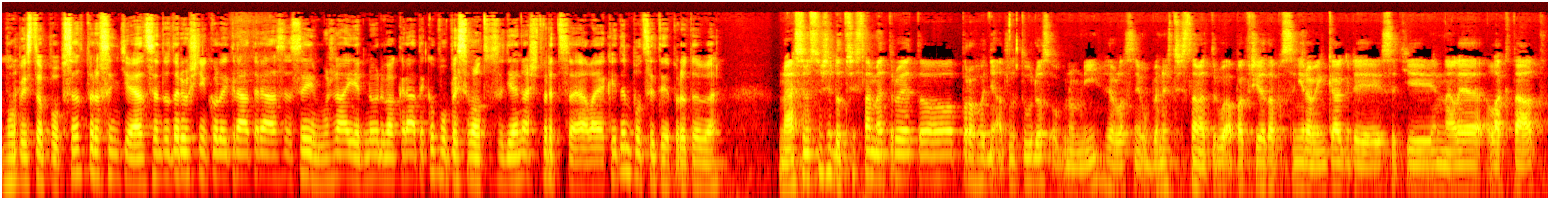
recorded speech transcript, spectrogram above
Mohl bys to popsat, prosím tě? Já jsem to tady už několikrát, teda asi možná jednou, dvakrát jako popisoval, co se děje na čtvrtce, ale jaký ten pocit je pro tebe? No já si myslím, že do 300 metrů je to pro hodně atletů dost obnovný, že vlastně uběhneš 300 metrů a pak přijde ta poslední rovinka, kdy se ti nalije laktát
